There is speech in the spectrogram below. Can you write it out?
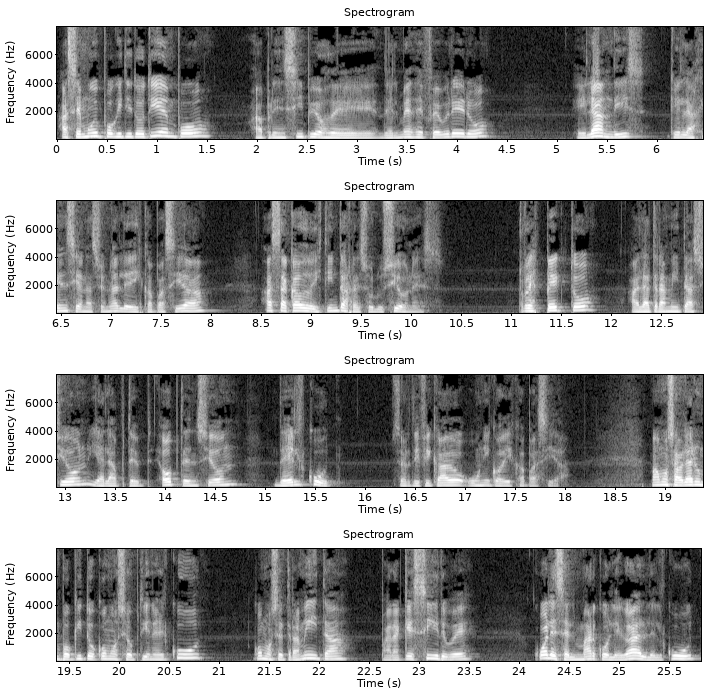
Hace muy poquitito tiempo, a principios de, del mes de febrero, el ANDIS, que es la Agencia Nacional de Discapacidad, ha sacado distintas resoluciones respecto a la tramitación y a la obtención del CUT, Certificado Único de Discapacidad. Vamos a hablar un poquito cómo se obtiene el CUT, cómo se tramita, para qué sirve, cuál es el marco legal del CUT,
